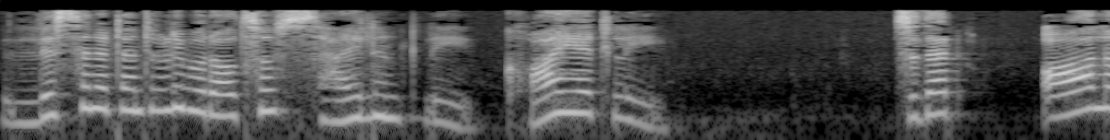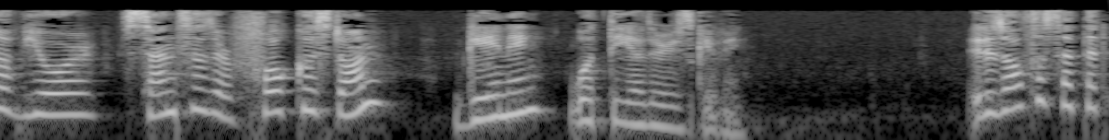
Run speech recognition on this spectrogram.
listen attentively, but also silently, quietly. So that all of your senses are focused on gaining what the other is giving. It is also said that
